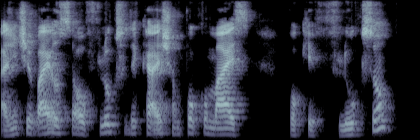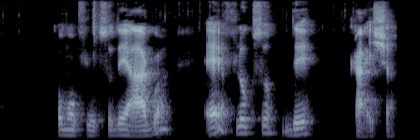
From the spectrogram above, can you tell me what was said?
A gente vai usar o fluxo de caixa um pouco mais, porque fluxo, como fluxo de água, é fluxo de caixa.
